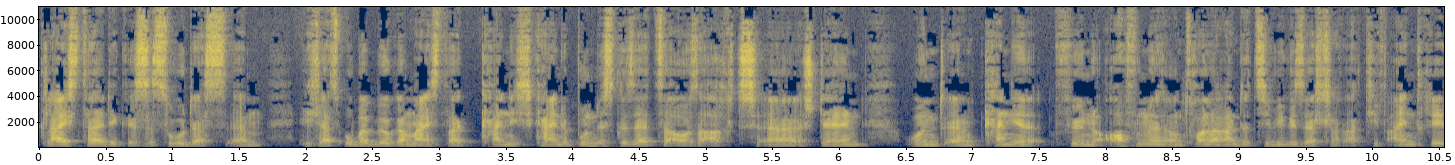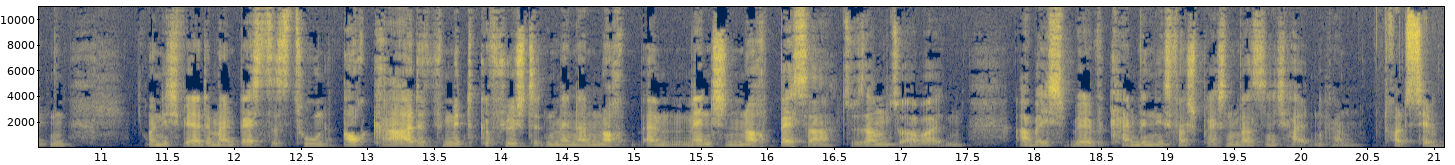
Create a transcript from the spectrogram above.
Gleichzeitig ist es so, dass ähm, ich als Oberbürgermeister kann ich keine Bundesgesetze außer Acht äh, stellen und ähm, kann hier für eine offene und tolerante Zivilgesellschaft aktiv eintreten und ich werde mein Bestes tun, auch gerade mit geflüchteten Männern noch, äh, Menschen noch besser zusammenzuarbeiten. Aber ich kann mir nichts versprechen, was ich nicht halten kann. Trotzdem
